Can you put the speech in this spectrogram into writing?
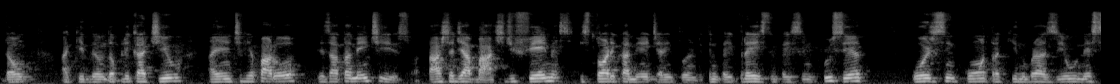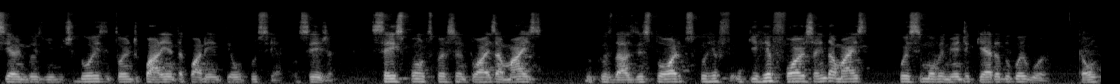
Então, aqui dentro do aplicativo, a gente reparou exatamente isso. A taxa de abate de fêmeas, historicamente, era em torno de 33%, 35%. Hoje se encontra aqui no Brasil, nesse ano de 2022, em torno de 40%, 41%. Ou seja, seis pontos percentuais a mais do que os dados históricos, o que reforça ainda mais com esse movimento de queda do boi gordo. Então,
